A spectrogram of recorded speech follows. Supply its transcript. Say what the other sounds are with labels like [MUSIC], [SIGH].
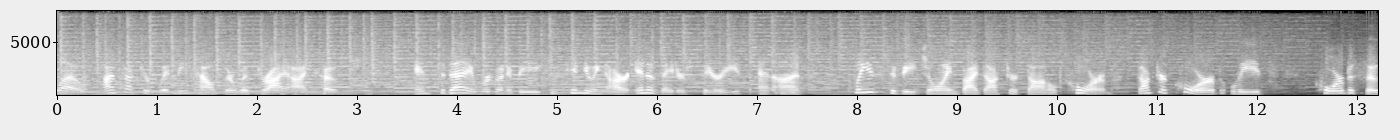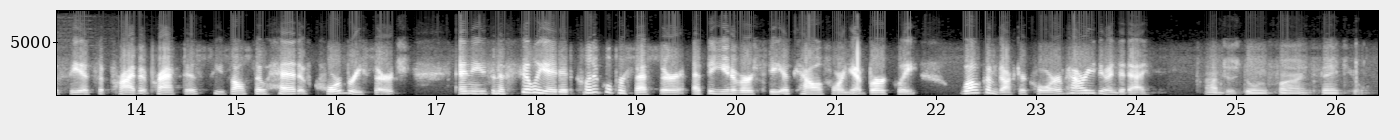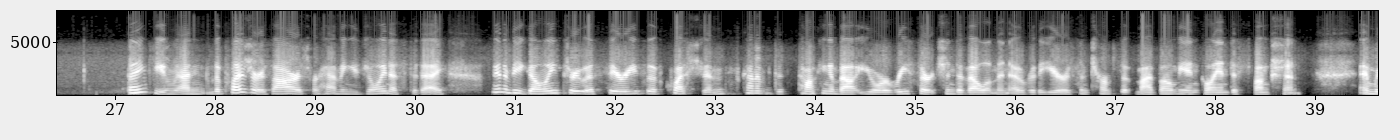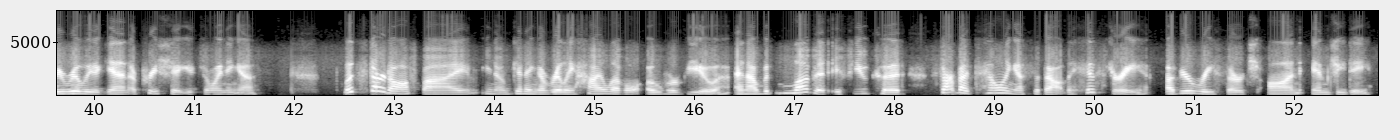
Hello, I'm Dr. Whitney Hauser with Dry Eye Coach. And today we're going to be continuing our Innovator series, and I'm pleased to be joined by Dr. Donald Korb. Dr. Korb leads Korb Associates, a private practice. He's also head of Korb Research, and he's an affiliated clinical professor at the University of California Berkeley. Welcome, Dr. Korb. How are you doing today? I'm just doing fine. Thank you. Thank you, and the pleasure is ours for having you join us today. I'm going to be going through a series of questions, kind of just talking about your research and development over the years in terms of meibomian gland dysfunction. And we really, again, appreciate you joining us. Let's start off by, you know, getting a really high-level overview, and I would love it if you could start by telling us about the history of your research on MGD.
